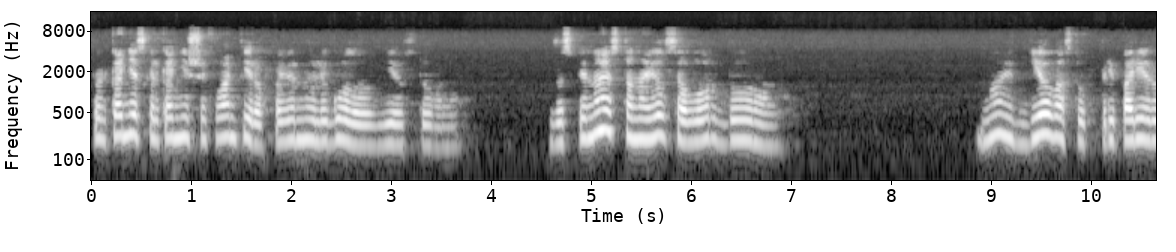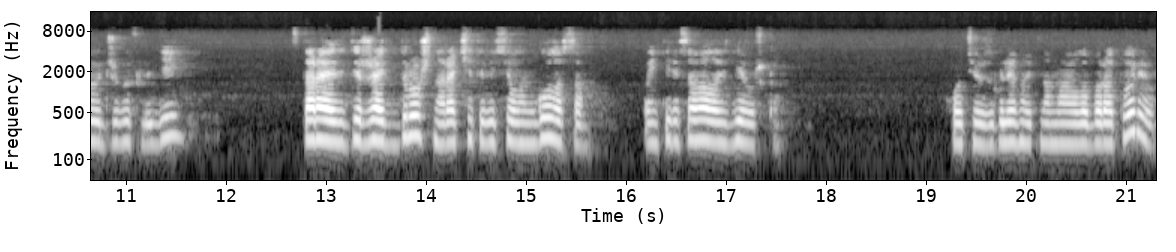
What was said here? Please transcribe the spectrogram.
только несколько низших вампиров повернули голову в ее сторону. За спиной остановился лорд Доурон. «Ну и где у вас тут препарируют живых людей?» Стараясь держать дрожь нарочито веселым голосом, поинтересовалась девушка. «Хочешь взглянуть на мою лабораторию?»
